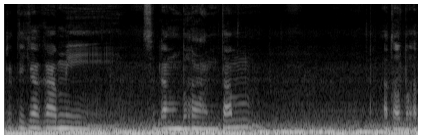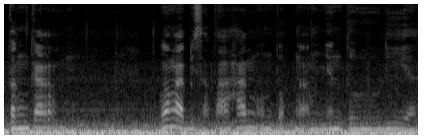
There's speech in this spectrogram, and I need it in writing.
ketika kami sedang berantem atau bertengkar gue nggak bisa tahan untuk nggak menyentuh dia.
